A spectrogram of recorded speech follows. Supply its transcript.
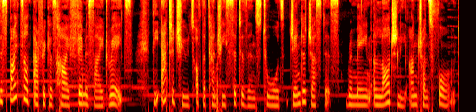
Despite South Africa's high femicide rates, the attitudes of the country's citizens towards gender justice remain largely untransformed.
